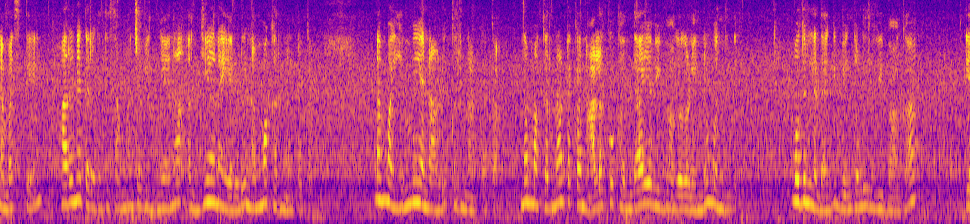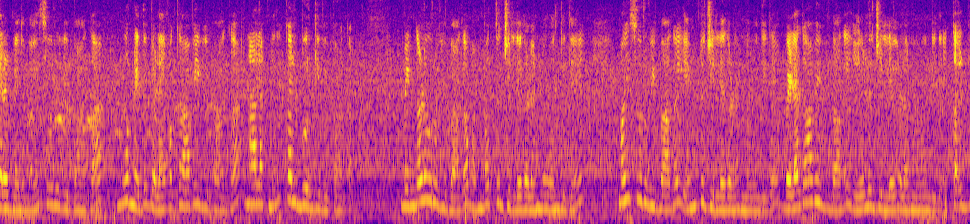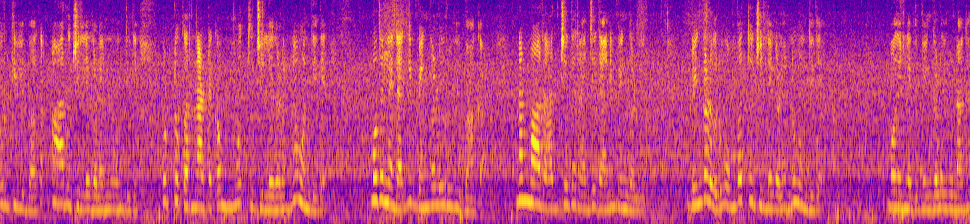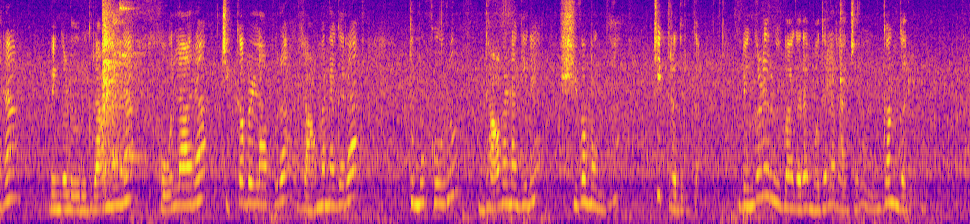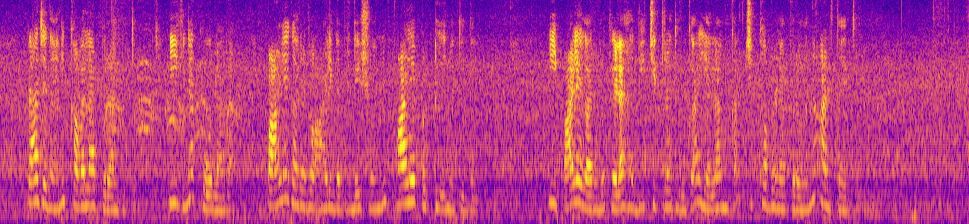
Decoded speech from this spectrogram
ನಮಸ್ತೆ. ಆರನೇ ತರಗತಿ ಸಮಾಜ ವಿಜ್ಞಾನ ಅಧ್ಯಯನ ಎರಡು, ನಮ್ಮ ಕರ್ನಾಟಕ. ನಮ್ಮ ಹೆಮ್ಮೆಯ ನಾಡು ಕರ್ನಾಟಕ. ನಮ್ಮ ಕರ್ನಾಟಕ ನಾಲ್ಕು ಕಂದಾಯ ವಿಭಾಗಗಳನ್ನು ಹೊಂದಿದೆ. ಮೊದಲನೇದಾಗಿ ಬೆಂಗಳೂರು ವಿಭಾಗ, ಎರಡನೇದು ಮೈಸೂರು ವಿಭಾಗ, ಮೂರನೇದು ಬೆಳಗಾವಿ ವಿಭಾಗ, ನಾಲ್ಕನೇದು ಕಲಬುರಗಿ ವಿಭಾಗ. ಬೆಂಗಳೂರು ವಿಭಾಗ ಒಂಬತ್ತು ಜಿಲ್ಲೆಗಳನ್ನು ಹೊಂದಿದೆ. ಮೈಸೂರು ವಿಭಾಗ ಎಂಟು ಜಿಲ್ಲೆಗಳನ್ನು ಹೊಂದಿದೆ, ಬೆಳಗಾವಿ ವಿಭಾಗ ಏಳು ಜಿಲ್ಲೆಗಳನ್ನು ಹೊಂದಿದೆ, ಕಲಬುರಗಿ ವಿಭಾಗ ಆರು ಜಿಲ್ಲೆಗಳನ್ನು ಹೊಂದಿದೆ, ಒಟ್ಟು ಕರ್ನಾಟಕ ಮೂವತ್ತು ಜಿಲ್ಲೆಗಳನ್ನು ಹೊಂದಿದೆ. ಮೊದಲನೇದಾಗಿ ಬೆಂಗಳೂರು ವಿಭಾಗ. ನಮ್ಮ ರಾಜ್ಯದ ರಾಜಧಾನಿ ಬೆಂಗಳೂರು. ಬೆಂಗಳೂರು ಒಂಬತ್ತು ಜಿಲ್ಲೆಗಳನ್ನು ಹೊಂದಿದೆ. ಮೊದಲನೇದು ಬೆಂಗಳೂರು ನಗರ, ಬೆಂಗಳೂರು ಗ್ರಾಮೀಣ, ಕೋಲಾರ, ಚಿಕ್ಕಬಳ್ಳಾಪುರ, ರಾಮನಗರ, ತುಮಕೂರು, ದಾವಣಗೆರೆ, ಶಿವಮೊಗ್ಗ ಚಿತ್ರದುರ್ಗ. ಬೆಂಗಳೂರು ವಿಭಾಗದ ಮೊದಲ ರಾಜ್ಯರು ಗಂಗರು. ರಾಜಧಾನಿ ಕವಲಾಪುರ ಆಗಿತ್ತು. ಈಗಿನ ಕೋಲಾರ. ಪಾಳೆಗಾರರು ಆಳಿದ ಪ್ರದೇಶವನ್ನು ಪಾಳೆಪಟ್ಟು ಎನ್ನುತ್ತಿದ್ದರು. ಈ ಪಾಳೆಗಾರರು ಕೆಳಹದಿ, ಚಿತ್ರದುರ್ಗ, ಯಲಹಂಕ, ಚಿಕ್ಕಬಳ್ಳಾಪುರವನ್ನು ಆಳ್ತಾ ಇದ್ದರು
